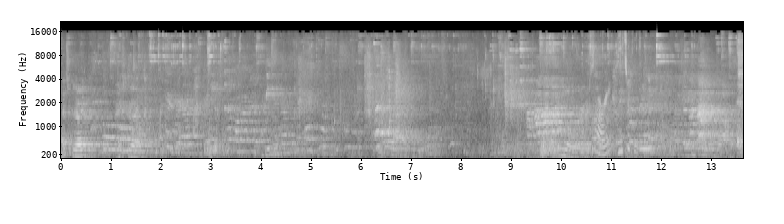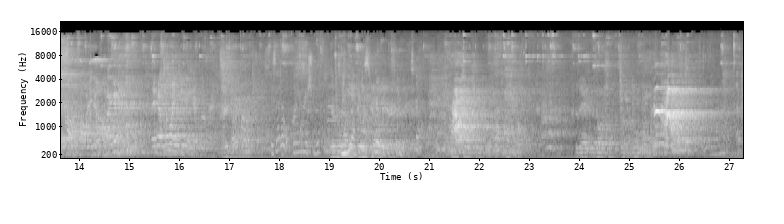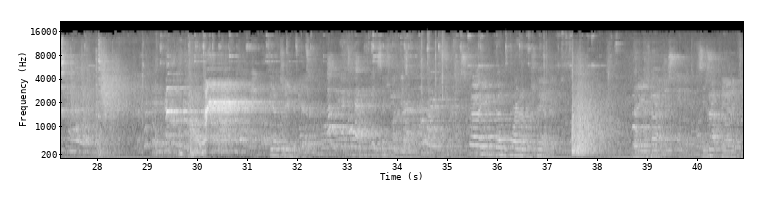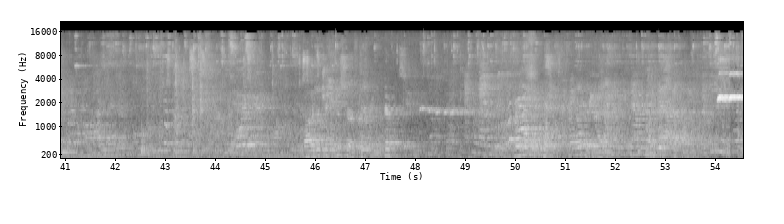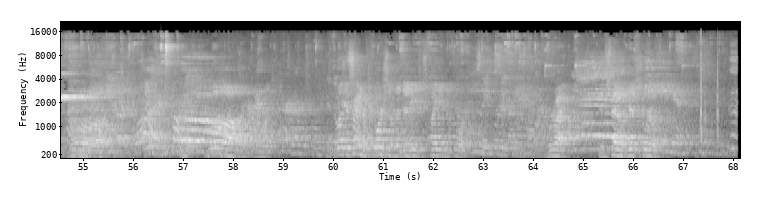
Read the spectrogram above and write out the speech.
That's good. That's good. Sorry. That's okay. Is that an Irish wolfhound? Yeah, he's really cute. Well, he doesn't quite understand it. But he's not, he's not panicking. You're trying to force him and then he's fighting the force. Right. Instead of just sort of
